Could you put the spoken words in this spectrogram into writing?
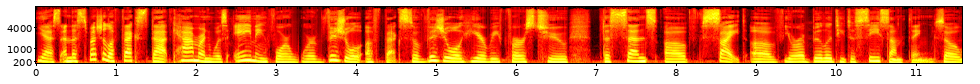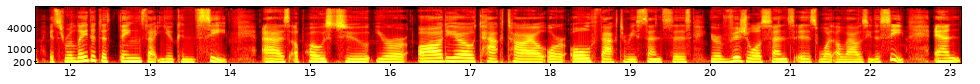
Yes, and the special effects that Cameron was aiming for were visual effects. So, visual here refers to the sense of sight, of your ability to see something. So, it's related to things that you can see, as opposed to your audio, tactile, or olfactory senses. Your visual sense is what allows you to see. And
